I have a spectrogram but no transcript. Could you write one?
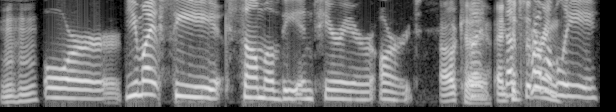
Mm-hmm. or you might see some of the interior art. Okay. But and that's considering. probably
